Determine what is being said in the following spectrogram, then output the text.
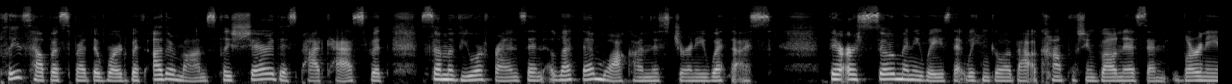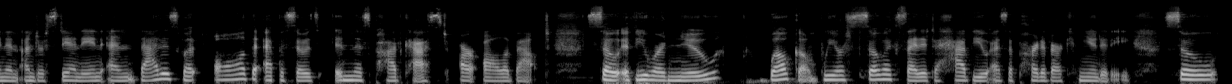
please help us spread the word with other moms. Please share this podcast with some of your friends and let them walk on this journey with us. There are so many ways that we can go about accomplishing wellness and learning and understanding. And that is what all the episodes in this podcast are all about. So if you are new, welcome. We are so excited to have you as a part of our community. So,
